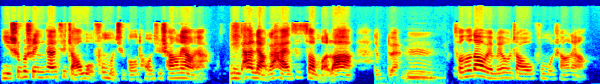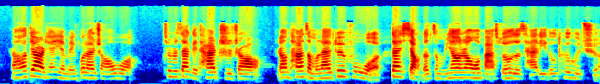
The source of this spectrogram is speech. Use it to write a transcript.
你是不是应该去找我父母去沟通、去商量呀？你看两个孩子怎么了，对不对？嗯。从头到尾没有找我父母商量，然后第二天也没过来找我，就是在给他支招，让他怎么来对付我，在想着怎么样让我把所有的彩礼都退回去。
